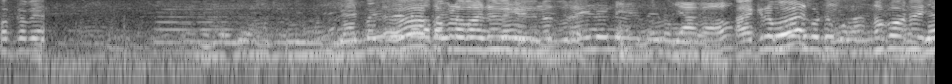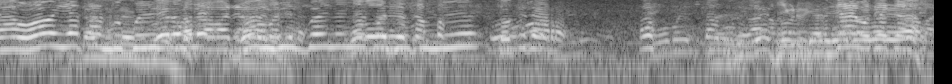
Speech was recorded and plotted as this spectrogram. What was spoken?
पक्का बे- कपडा बोल. नको नाही काय होते त्याला?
